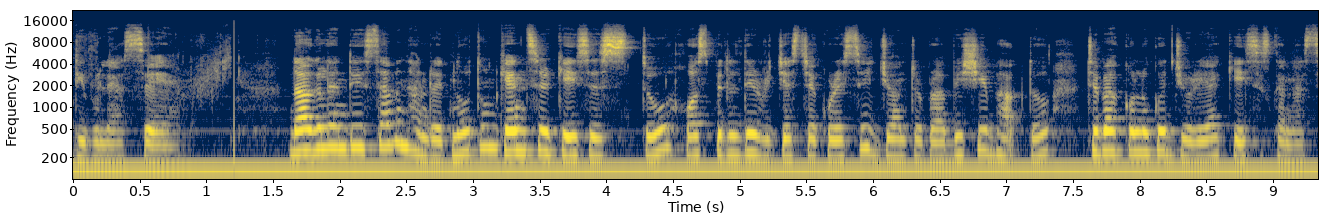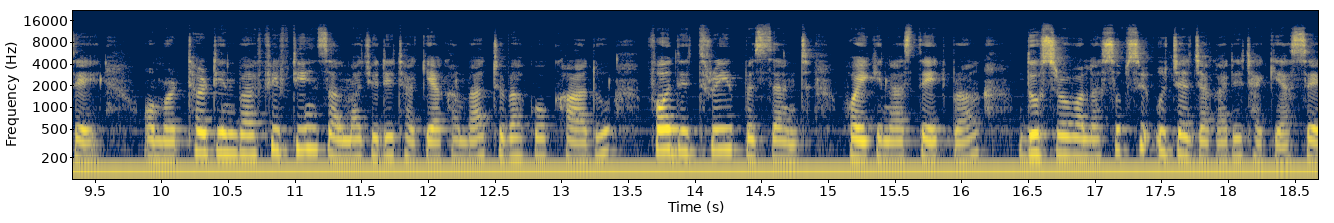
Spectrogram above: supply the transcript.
দিবলৈ আছে নাগালেণ্ডে ছেভেন হাণ্ড্ৰেড নতুন কেঞ্চাৰ কেচেছটো হস্পিটেলতে ৰেজিষ্টাৰ কৰিছে যন্ত্ৰৰ পৰা বেছিভাগটো টোবাকো লগত জড়িয়া কেচেছ খান আছে। অমৰ থাৰ্টিন বা ফিফটিন চাল মাজুদি থাকিয়া খান বা টোবাকো খাটো ফৰ্টি থ্ৰী পাৰ্চেণ্ট হৈ কিনা ষ্টেট পৰা দোচৰৱালা চবচে উচ্চ জেগাতে থাকি আছে।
